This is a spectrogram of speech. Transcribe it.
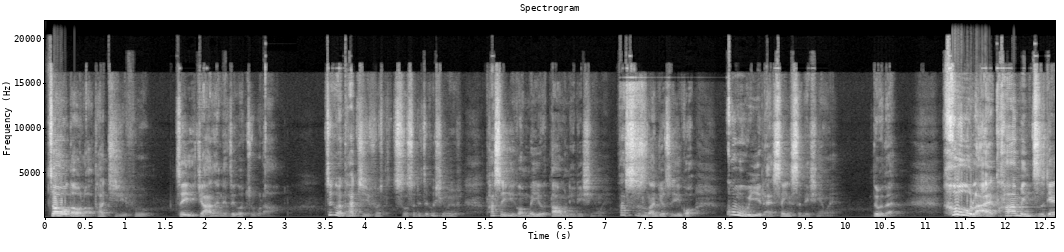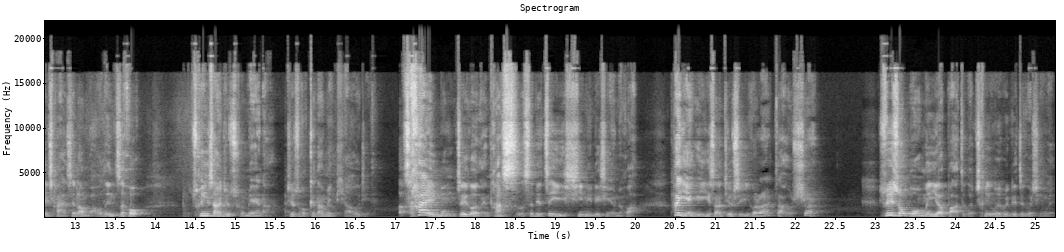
遭到了他姐夫这一家人的这个阻挠。这个他姐夫实施的这个行为，他是一个没有道理的行为，他事实上就是一个故意来生事的行为，对不对？后来他们之间产生了矛盾之后，村上就出面了，就说跟他们调解。蔡某这个人，他实施的这一系列的行为的话，他严格意义上就是一个人找事儿。所以说，我们要把这个村委会的这个行为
